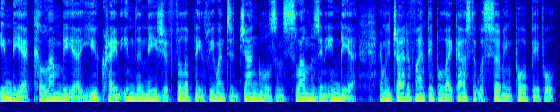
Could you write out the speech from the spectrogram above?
India, Colombia, Ukraine, Indonesia, Philippines. We went to jungles and slums in India. And we tried to find people like us that were serving poor people.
